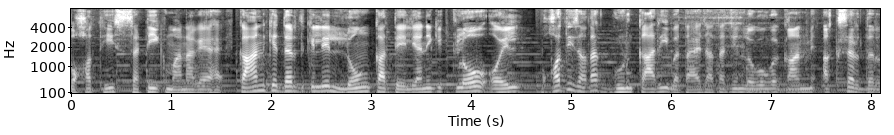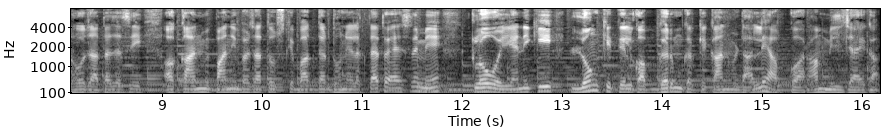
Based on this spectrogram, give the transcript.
बहुत ही सटीक माना गया है। कान के दर्द के लिए लौंग का तेल, यानी कि क्लो ऑयल, बहुत ही ज़्यादा गुणकारी बताया जाता है। जिन लोगों का कान में अक्सर दर्द हो जाता है, जैसे कान में पानी भर जाता है, उसके बाद दर्द होने लगता है तो ऐसे में क्लो ऑयल, यानी कि लौंग के तेल को आप गर्म करके कान में डाल ले, आपको आराम मिल जाएगा।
